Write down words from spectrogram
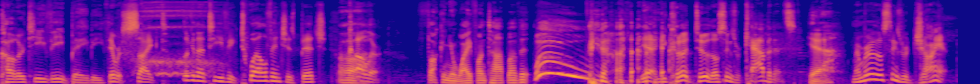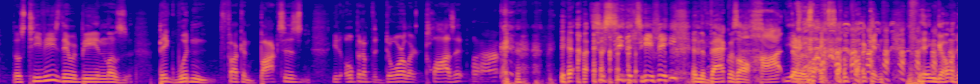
Color TV, baby. They were psyched. Look at that TV. 12 inches, bitch. Color. Fucking your wife on top of it. Woo! yeah, you could too. Those things were cabinets. Yeah. Remember, those things were giant. Those TVs, they would be in those big wooden fucking boxes. You'd open up the door like a closet. Yeah. to see the TV. And the back was all hot. There was like some fucking thing going.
